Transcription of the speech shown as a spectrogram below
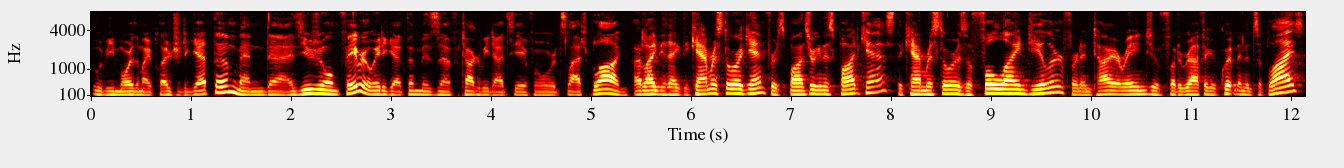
it would be more than my pleasure to get them. And uh, as usual, my favorite way to get them is uh, photography.ca forward slash blog. I'd like to thank the Camera Store again for sponsoring this podcast. The Camera Store is a full line dealer for an entire range of photographic equipment and supplies.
